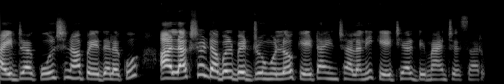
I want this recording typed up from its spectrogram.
హైడ్రా కూల్చిన పేదలకు ఆ లక్ష డబుల్ బెడ్రూముల్లో కేటాయించాలని కేటీఆర్ డిమాండ్ చేశారు.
